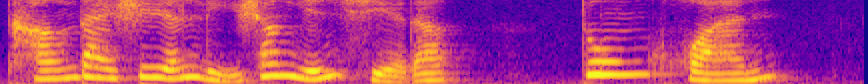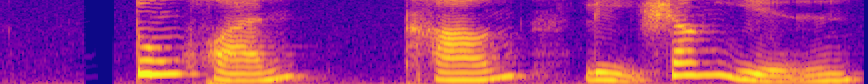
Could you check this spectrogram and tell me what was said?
唐代诗人李商隐写的《东环》。《东环》，唐·李商隐。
